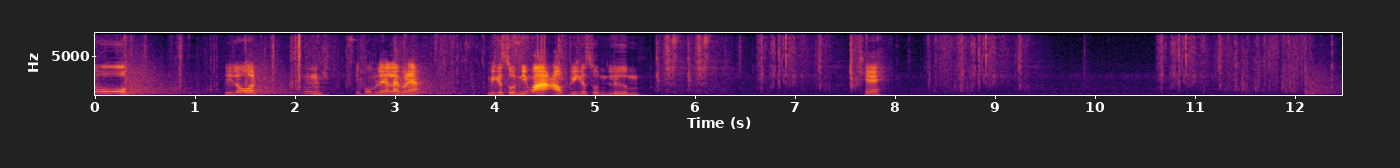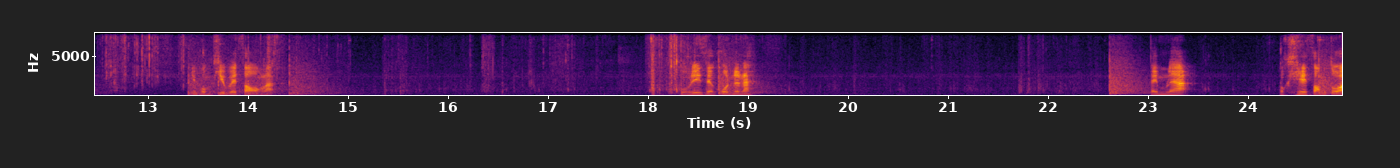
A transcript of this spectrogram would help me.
ตรูรีโหลด อืม นี่ผมเล่นอะไรวะเนี่ย มีกระสุนนี่หว่า เอามีกระสุนลืม โอเค นี่ผมคิวไปสองละผมได้เสียงคนด้วยนะ เต็มเลยฮะ โอเคสองตัว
